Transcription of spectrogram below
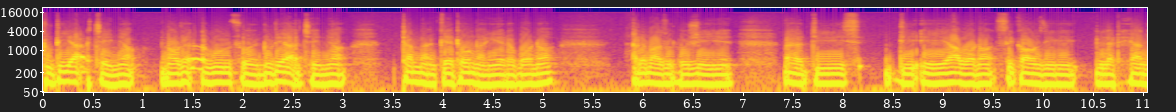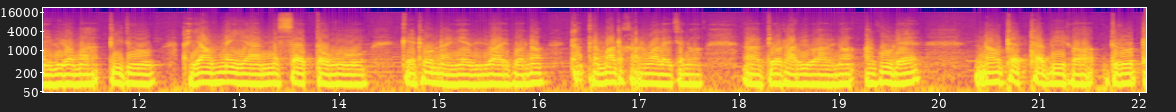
ဒုတိယအချိန်မြောက်နောက်ထပ်အခုဆိုရင်ဒုတိယအချိန်မြောက်ထပ်မံကယ်ထုတ်နိုင်ရတော့ပေါ့နော်အဲ့ဒါမှဆိုလို့ရှိရင်အဲဒီဒီအေရပေါ့နော်စစ်ကောင်စီလက်ထက်ကနေပြီးတော့မှပြည်သူ အယောက်223ကိုကယ်ထုတ်နိုင်ခဲ့ပြီးပါပြီပေါ့နော်ဒါပထမတစ်ခါတော့လည်းကျွန်တော်ပြောထားပြီးပါပြီเนาะအခုလည်းနောက်ထပ်ထပ်ပြီးတော့သူတို့တ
